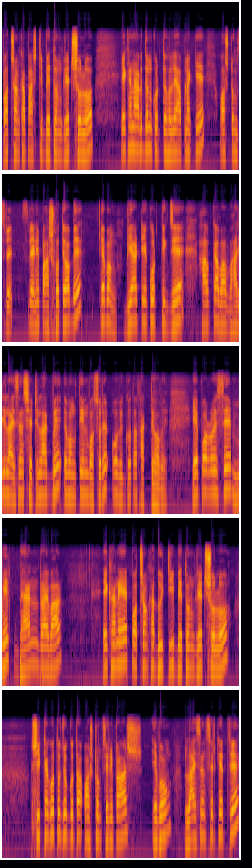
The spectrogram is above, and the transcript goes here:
পদ সংখ্যা পাঁচটি, বেতন গ্রেড ষোলো। এখানে আবেদন করতে হলে আপনাকে অষ্টম শ্রে- শ্রেণি পাস হতে হবে এবং বিআরটিএ কর্তৃক যে হালকা বা ভারী লাইসেন্স সেটি লাগবে এবং তিন বছরের অভিজ্ঞতা থাকতে হবে। এরপর রয়েছে মিল্ক ভ্যান ড্রাইভার। এখানে পদ সংখ্যা দুইটি, বেতন গ্রেড ষোলো। শিক্ষাগত যোগ্যতা অষ্টম শ্রেণি পাস এবং লাইসেন্সের ক্ষেত্রে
